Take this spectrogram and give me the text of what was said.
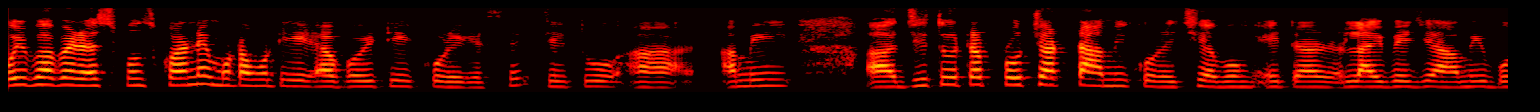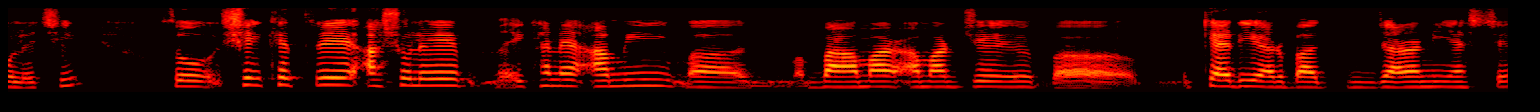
ওইভাবে রেসপন্স করে নাই মোটামুটি অ্যাভয়েডই করে গেছে। যেহেতু আমি যেহেতু এটার প্রচারটা আমি করেছি এবং এটার লাইভে যে আমি বলেছি তো সেই ক্ষেত্রে আসলে এখানে আমি বা আমার আমার যে ক্যারিয়ার বা যারা নিয়ে আসছে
